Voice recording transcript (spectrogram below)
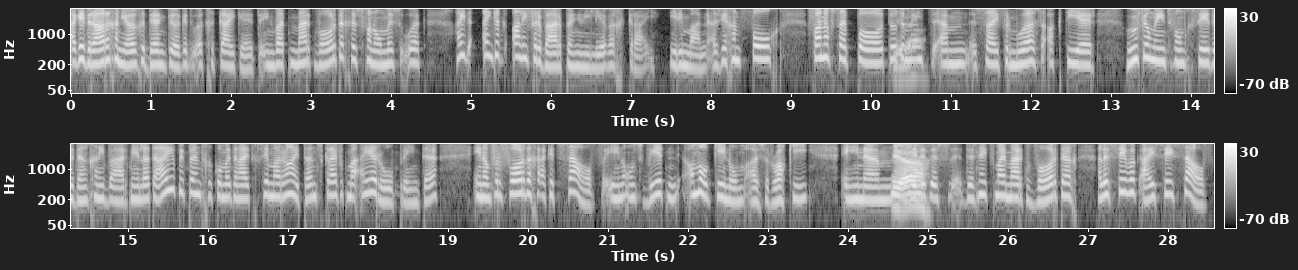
ek het regtig aan jou gedink toe ek dit ook gekyk het en wat merkwaardig is van hom is ook hy het eintlik al die verwerping in die lewe gekry. Hierdie man, as jy gaan volg vanaf sy pa tot en ja. met ehm um, sy vermoë as akteur, hoeveel mense vir hom gesê het 'n ding gaan nie werk nie. Laat hy op die punt gekom het en hy het gesê, "Maar right, dan skryf ek my eie rolprente en dan vervaardig ek dit self." En ons weet almal ken hom as Rocky en ehm um, ja. jy weet dit is dis net vir my merkwaardig. Hulle sê ook hy sê self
